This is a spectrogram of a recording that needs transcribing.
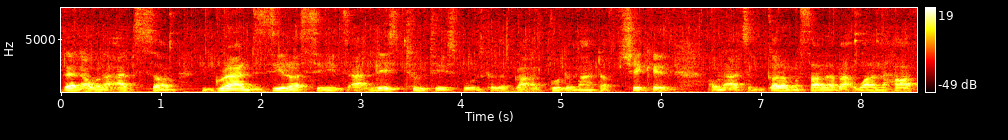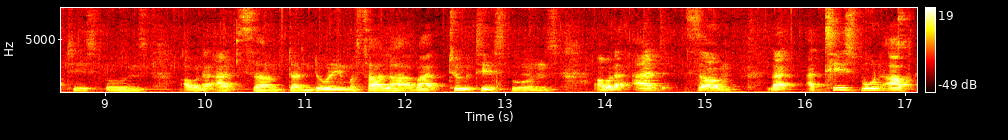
then I want to add some ground zira seeds at least two teaspoons because I've got a good amount of chicken. I want to add some garam masala about one and a half teaspoons. I want to add some tandoori masala about two teaspoons. I want to add some like a teaspoon of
